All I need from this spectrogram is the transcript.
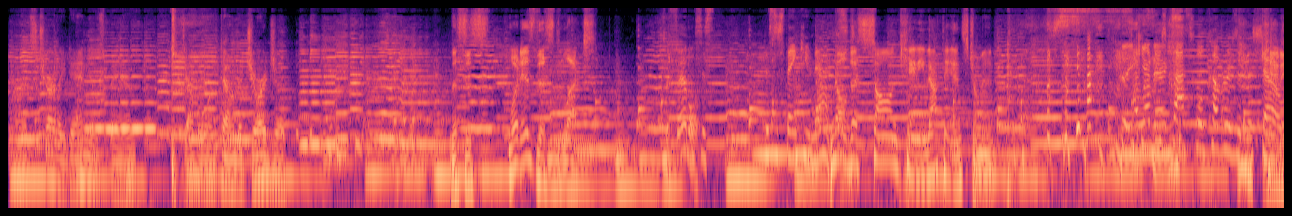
That's Charlie Daniels band. Traveling down to Georgia. This is what is this, Lex? The fiddle. This is this is Thank You Next. No, the song, Kenny, not the instrument. Thank I you, love these classical covers in the show. Kenny.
